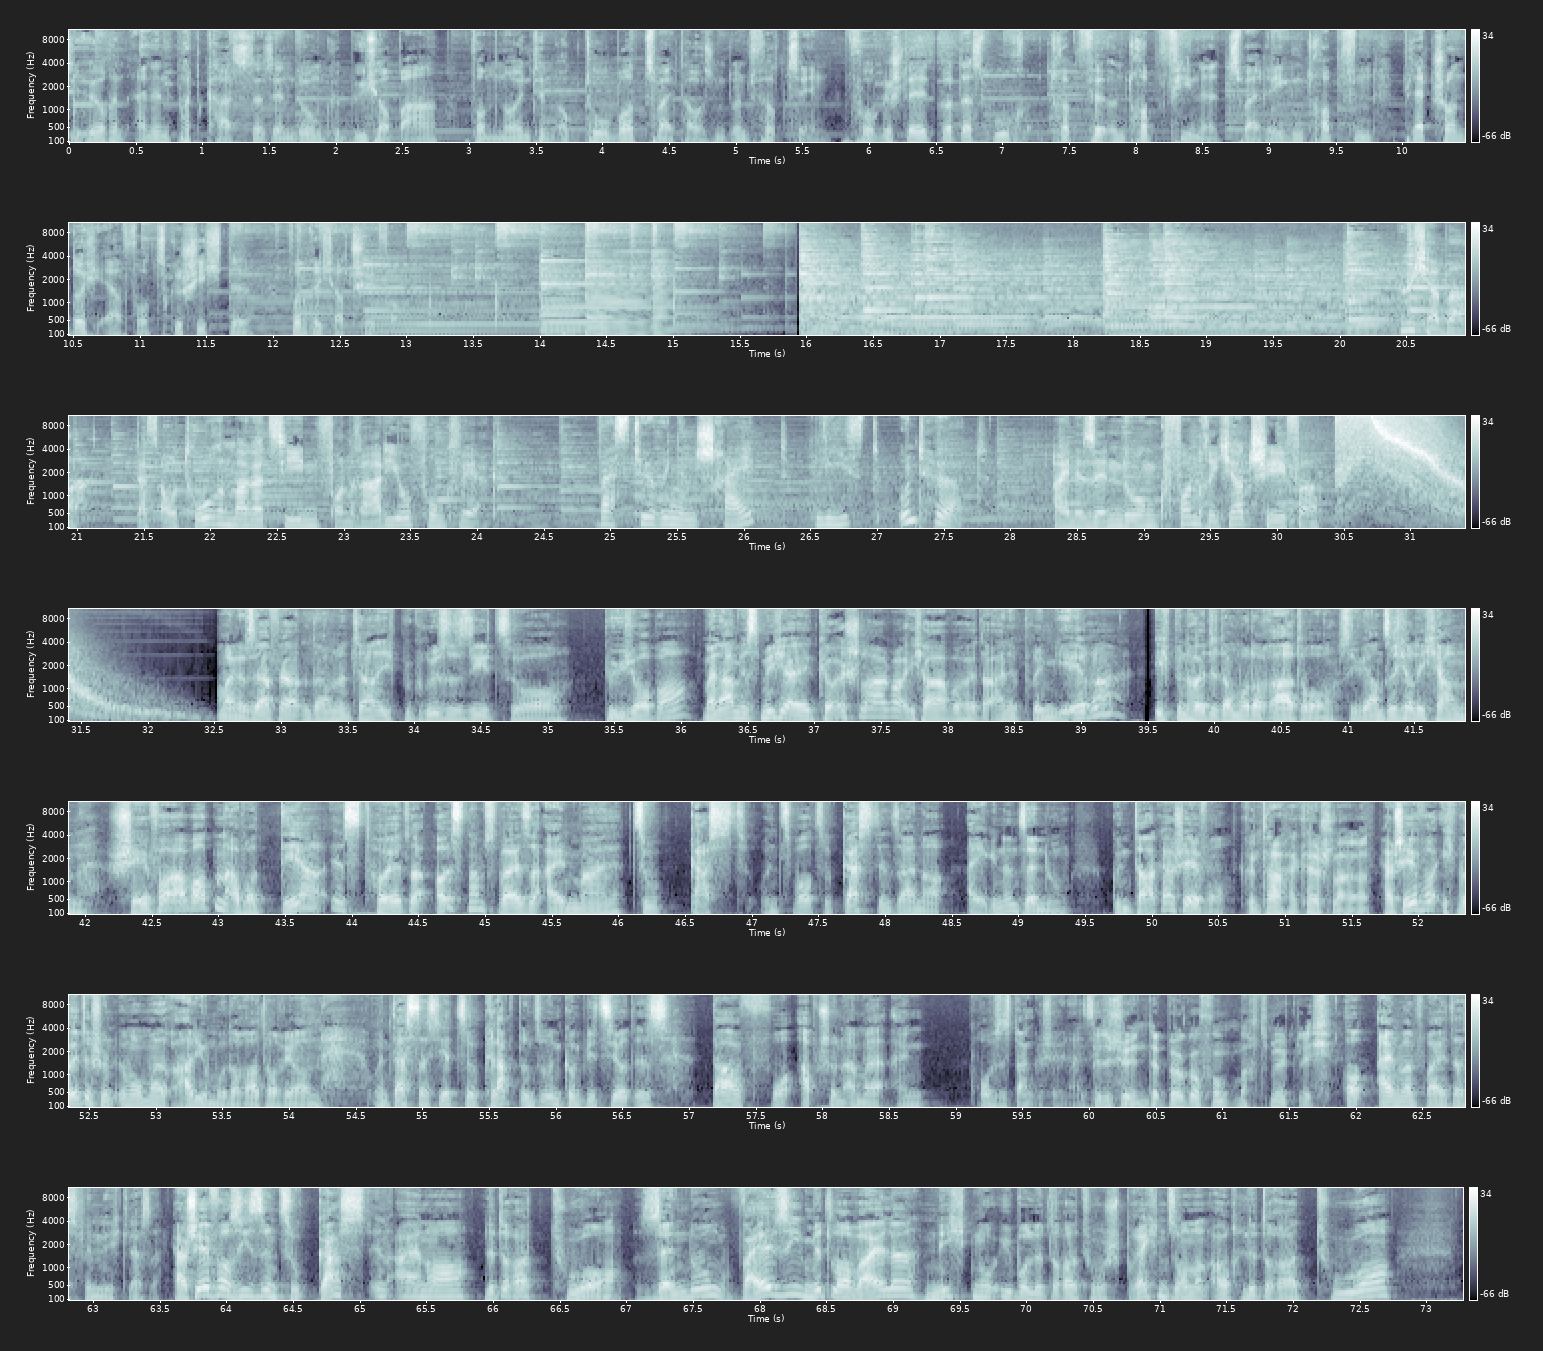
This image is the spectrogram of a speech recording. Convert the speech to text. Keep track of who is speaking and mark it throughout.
Speaker 1: Sie hören einen Podcast der Sendung Bücherbar vom 9. Oktober 2014. Vorgestellt wird das Buch Tröpfe und Tropfine, zwei Regentropfen plätschern durch Erfurts Geschichte von Richard Schäfer.
Speaker 2: Bücherbar, das Autorenmagazin von Radio Funkwerk.
Speaker 3: Was Thüringen schreibt, liest und hört.
Speaker 2: Eine Sendung von Richard Schäfer.
Speaker 4: Meine sehr verehrten Damen und Herren, ich begrüße Sie zur Bücherbar. Mein Name ist Michael Kirschlager. Ich habe heute eine Premiere. Ich bin heute der Moderator. Sie werden sicherlich Herrn Schäfer erwarten, aber der ist heute ausnahmsweise einmal zu Gast. Und zwar zu Gast in seiner eigenen Sendung. Guten Tag, Herr Schäfer.
Speaker 5: Guten Tag, Herr Kirschlager.
Speaker 4: Herr Schäfer, ich wollte schon immer mal Radiomoderator werden. Und dass das jetzt so klappt und so unkompliziert ist, da vorab schon einmal ein großes Dankeschön an Sie.
Speaker 5: Bitte schön, der Bürgerfunk macht's möglich.
Speaker 4: Oh, einwandfrei, das finde ich klasse. Herr Schäfer, Sie sind zu Gast in einer Literatursendung, weil Sie mittlerweile nicht nur über Literatur sprechen, sondern auch Literatur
